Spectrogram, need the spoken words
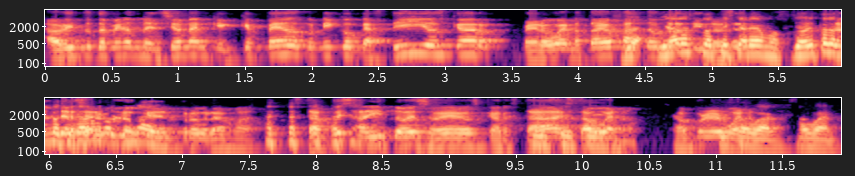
Ahorita también nos mencionan que qué pedo con Nico Castillo, Oscar. Pero bueno, todavía falta un ya ratito. Ya platicaremos. Y ahorita les el tercer bloque del programa. Está pesadito eso, eh, Oscar. Está, está bueno. Se va a poner bueno. Está bueno, está bueno.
